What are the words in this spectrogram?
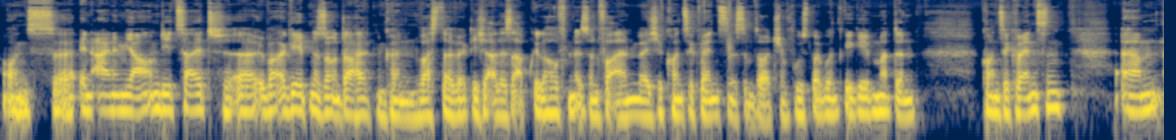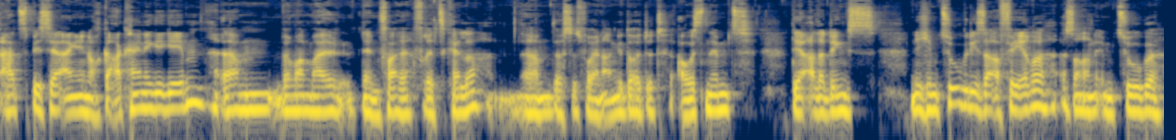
uns äh, in einem Jahr um die Zeit äh, über Ergebnisse unterhalten können, was da wirklich alles abgelaufen ist und vor allem welche Konsequenzen es im Deutschen Fußballbund gegeben hat. Denn Konsequenzen ähm, hat es bisher eigentlich noch gar keine gegeben. Ähm, wenn man mal den Fall Fritz Keller, ähm, das ist vorhin angedeutet, ausnimmt, der allerdings nicht im Zuge dieser Affäre, sondern im Zuge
